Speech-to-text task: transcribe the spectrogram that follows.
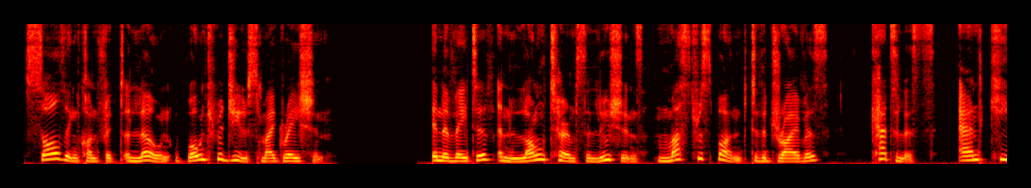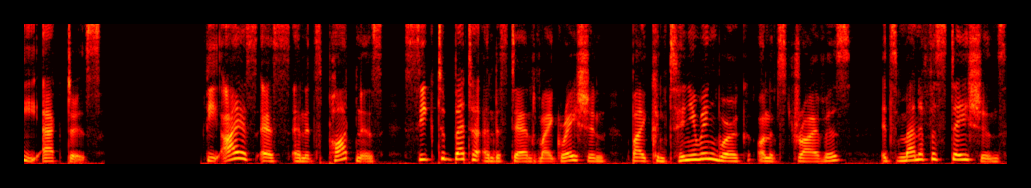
Solving conflict alone won't reduce migration. Innovative and long term solutions must respond to the drivers, catalysts, and key actors. The ISS and its partners seek to better understand migration by continuing work on its drivers, its manifestations,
